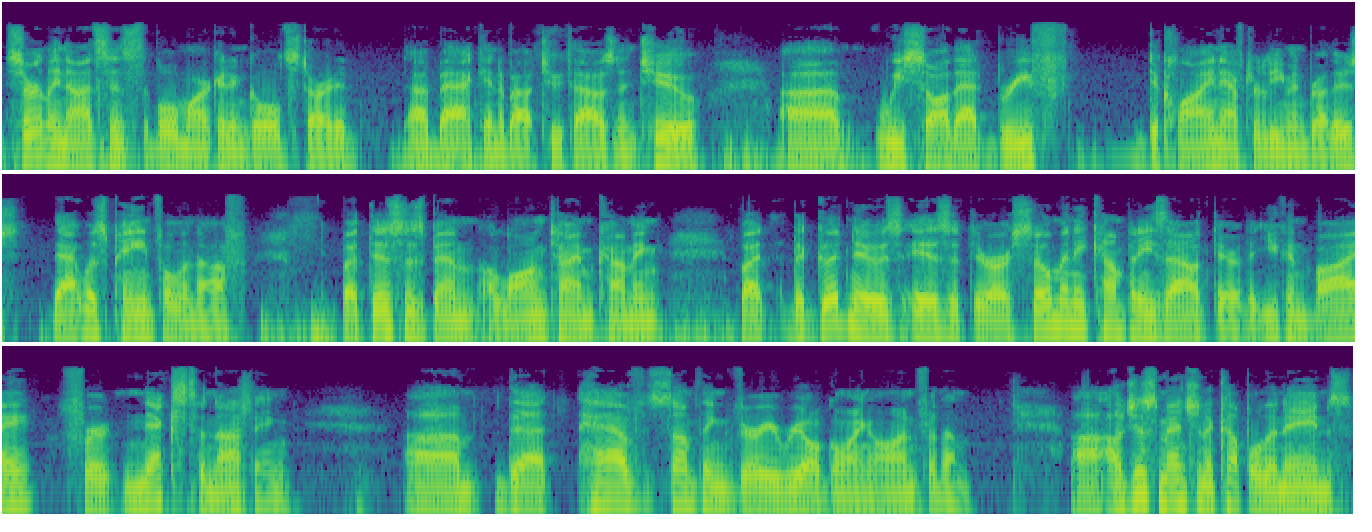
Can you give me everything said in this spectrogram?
Certainly not since the bull market in gold started uh, back in about 2002. Uh, we saw that brief decline after Lehman Brothers. That was painful enough, but this has been a long time coming. But the good news is that there are so many companies out there that you can buy for next to nothing um, that have something very real going on for them. Uh, I'll just mention a couple of the names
